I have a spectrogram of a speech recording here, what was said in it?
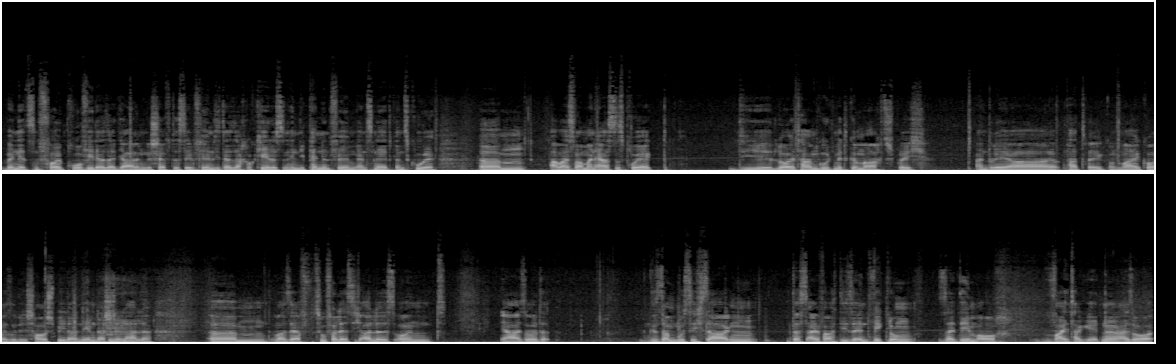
wenn jetzt ein Vollprofi, der seit Jahren im Geschäft ist, den Film sieht, der sagt, okay, das ist ein Independent-Film, ganz nett, ganz cool. Ähm, aber es war mein erstes Projekt. Die Leute haben gut mitgemacht, sprich Andrea, Patrick und Maiko, also die Schauspieler, Nebendarsteller mhm. alle. Ähm, war sehr zuverlässig alles und ja, also da, gesamt muss ich sagen, dass einfach diese Entwicklung seitdem auch weitergeht. Ne? Also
